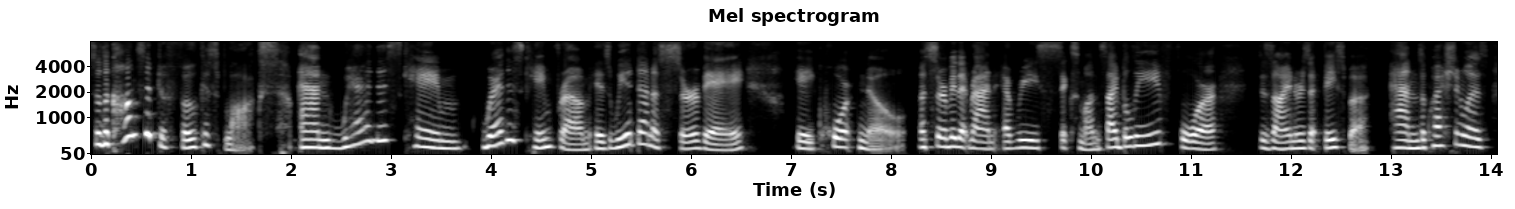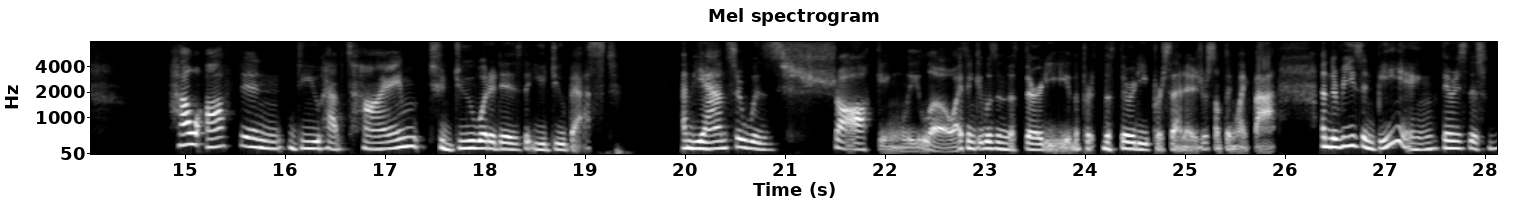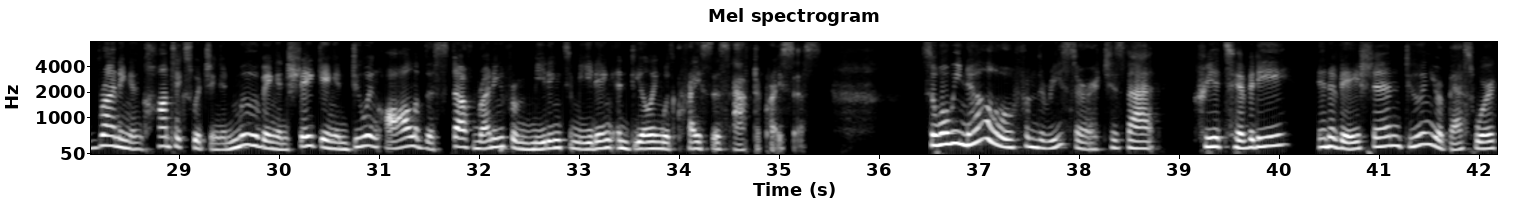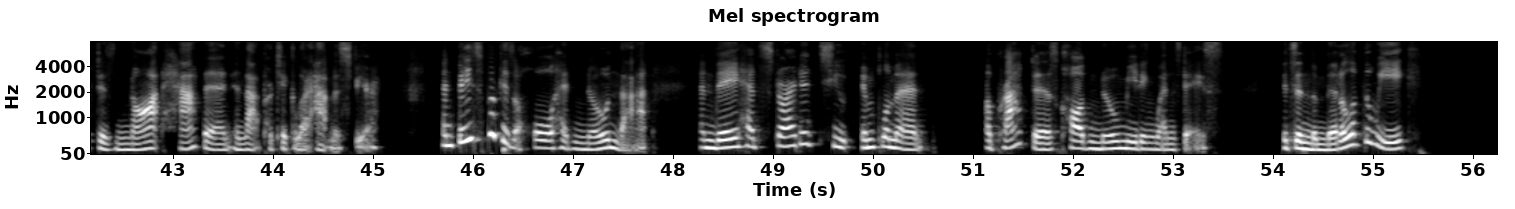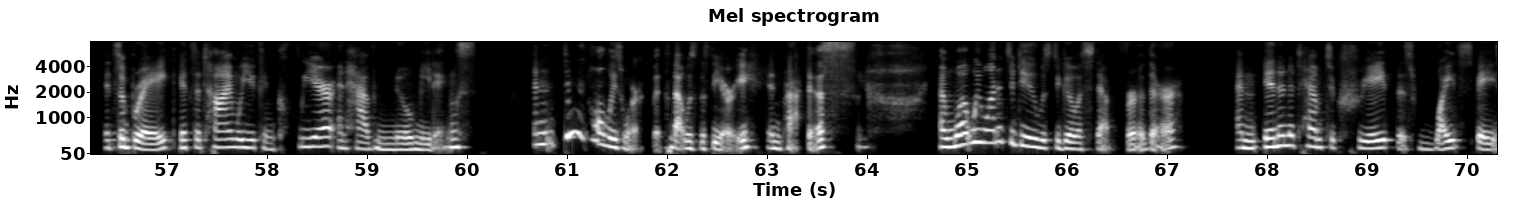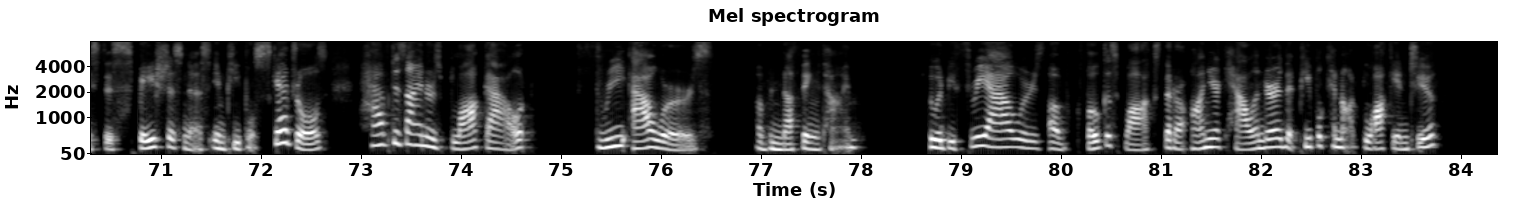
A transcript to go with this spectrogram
So the concept of focus blocks and where this came where this came from is we had done a survey a court no a survey that ran every 6 months I believe for designers at Facebook. And the question was how often do you have time to do what it is that you do best and the answer was shockingly low. I think it was in the 30, the, the 30 percentage or something like that. And the reason being, there is this running and context switching and moving and shaking and doing all of this stuff, running from meeting to meeting and dealing with crisis after crisis. So, what we know from the research is that creativity, innovation, doing your best work does not happen in that particular atmosphere. And Facebook as a whole had known that. And they had started to implement a practice called No Meeting Wednesdays. It's in the middle of the week, it's a break, it's a time where you can clear and have no meetings. And it didn't always work, but that was the theory in practice. And what we wanted to do was to go a step further. And in an attempt to create this white space, this spaciousness in people's schedules, have designers block out three hours of nothing time. It would be three hours of focus blocks that are on your calendar that people cannot block into.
